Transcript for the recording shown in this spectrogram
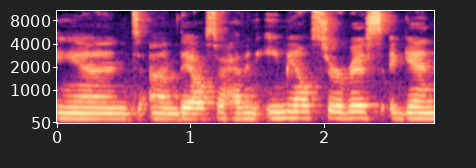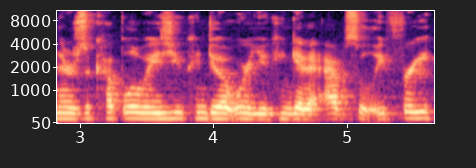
and um, they also have an email service. Again, there's a couple of ways you can do it where you can get it absolutely free.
